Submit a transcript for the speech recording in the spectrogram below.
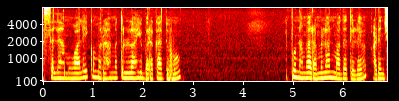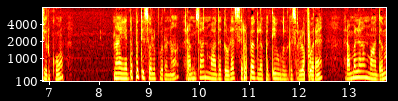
அஸ்ஸலாமு வலைக்கம் ரஹமத்துல்லாஹி வரகாத்துஹு இப்போ நம்ம ரமலான் மாதத்தோட அடைஞ்சிருக்கோம். நான் எதை பற்றி சொல்ல போகிறேன்னா ரம்ஜான் மாதத்தோட சிறப்புகளை பற்றி உங்களுக்கு சொல்ல போகிறேன் ரமலான் மாதம்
